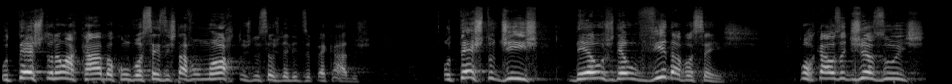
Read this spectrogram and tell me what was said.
o texto não acaba com vocês estavam mortos nos seus delitos e pecados. O texto diz: Deus deu vida a vocês, por causa de Jesus,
